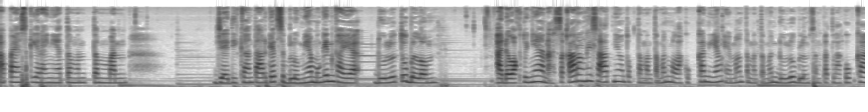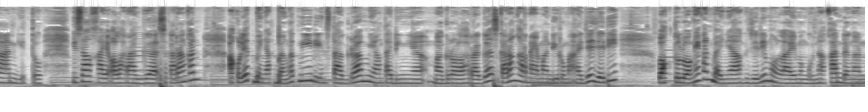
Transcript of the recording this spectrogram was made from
apa yang sekiranya teman-teman jadikan target sebelumnya mungkin kayak dulu tuh belum ada waktunya. Nah, sekarang nih saatnya untuk teman-teman melakukan yang emang teman-teman dulu belum sempat lakukan gitu. Misal kayak olahraga. Sekarang kan aku lihat banyak banget nih di Instagram yang tadinya mager olahraga, sekarang karena emang di rumah aja jadi waktu luangnya kan banyak. Jadi mulai menggunakan dengan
